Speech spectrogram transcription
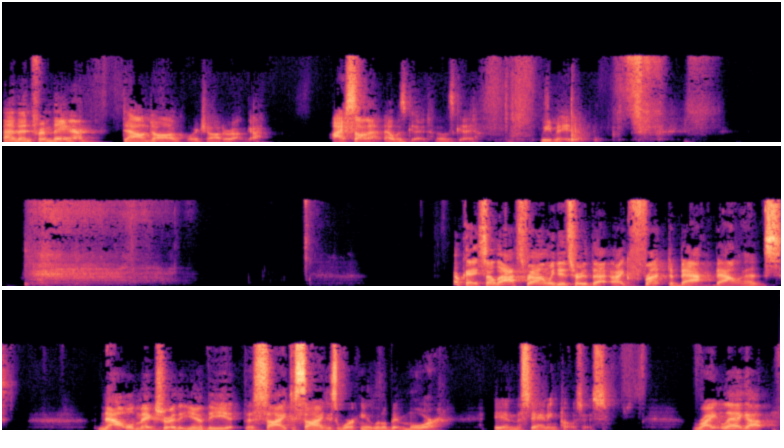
And then from there, down dog or chaturanga. I saw that. That was good. That was good. We made it. Okay, so last round we did sort of that like front to back balance. Now we'll make sure that you know the the side to side is working a little bit more in the standing poses. Right leg up,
